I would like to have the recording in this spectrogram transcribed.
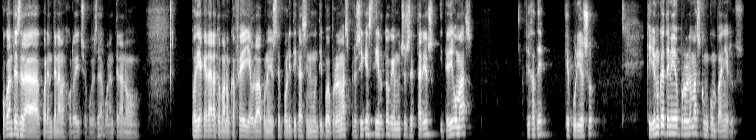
poco antes de la cuarentena, mejor dicho, porque desde la cuarentena no podía quedar a tomar un café y hablaba con ellos de política sin ningún tipo de problemas, pero sí que es cierto que hay muchos sectarios, y te digo más, fíjate, qué curioso, que yo nunca he tenido problemas con compañeros.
